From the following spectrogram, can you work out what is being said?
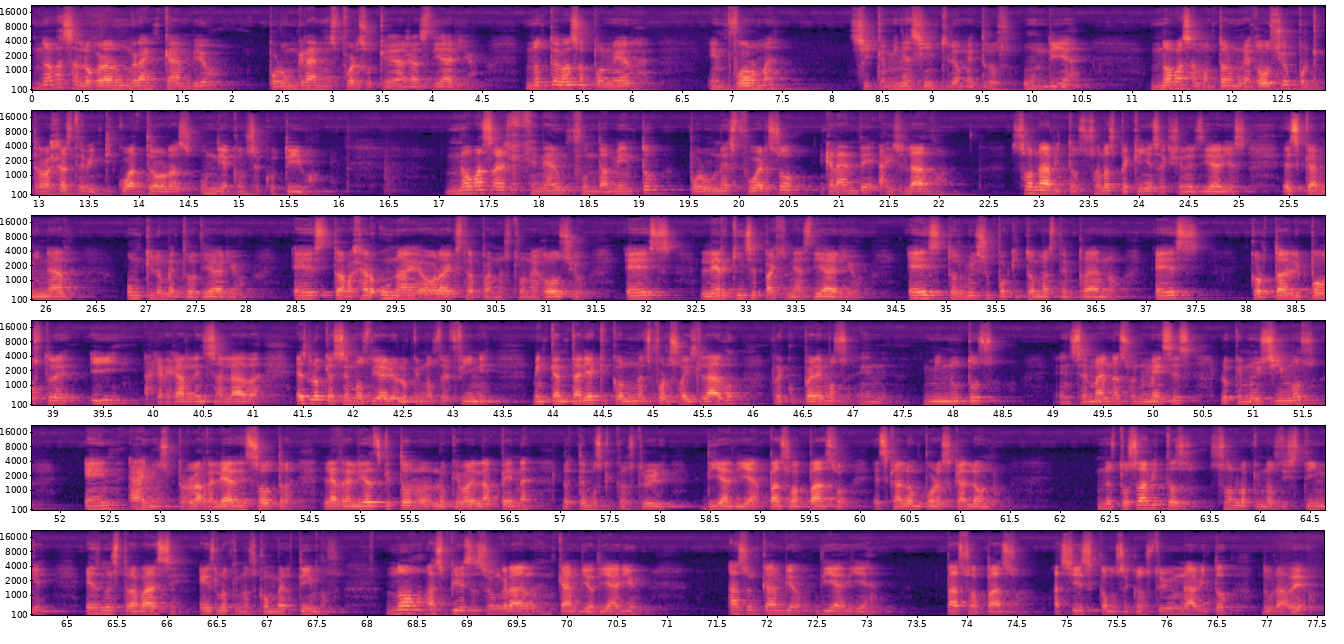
No vas a lograr un gran cambio por un gran esfuerzo que hagas diario. No te vas a poner en forma si caminas 100 kilómetros un día. No vas a montar un negocio porque trabajaste 24 horas un día consecutivo. No vas a generar un fundamento por un esfuerzo grande aislado. Son hábitos, son las pequeñas acciones diarias. Es caminar un kilómetro diario es trabajar una hora extra para nuestro negocio, es leer 15 páginas diario, es dormirse un poquito más temprano, es cortar el postre y agregar la ensalada. Es lo que hacemos diario lo que nos define. Me encantaría que con un esfuerzo aislado recuperemos en minutos, en semanas o en meses lo que no hicimos en años, pero la realidad es otra. La realidad es que todo lo que vale la pena lo tenemos que construir día a día, paso a paso, escalón por escalón. Nuestros hábitos son lo que nos distingue, es nuestra base, es lo que nos convertimos. No aspires a hacer un gran cambio diario, haz un cambio día a día, paso a paso. Así es como se construye un hábito duradero.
